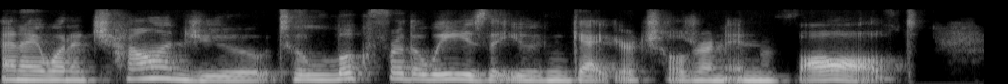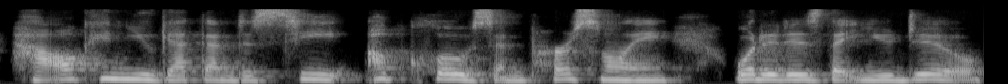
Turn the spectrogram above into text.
and I want to challenge you to look for the ways that you can get your children involved. How can you get them to see up close and personally what it is that you do?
